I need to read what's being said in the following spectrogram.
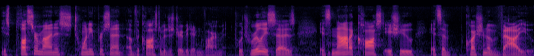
is plus or minus 20% of the cost of a distributed environment, which really says it's not a cost issue, it's a question of value.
